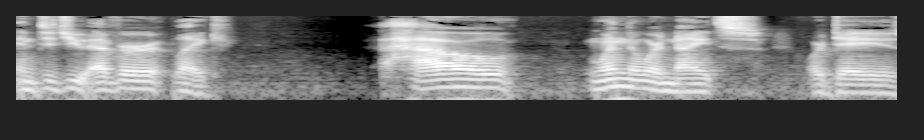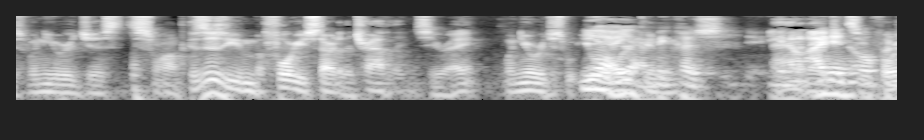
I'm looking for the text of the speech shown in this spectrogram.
And did you ever like how when there were nights or days when you were just swamped? Because this is even before you started the travel agency, right? When you were just you yeah, were yeah, working, because you know I didn't open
